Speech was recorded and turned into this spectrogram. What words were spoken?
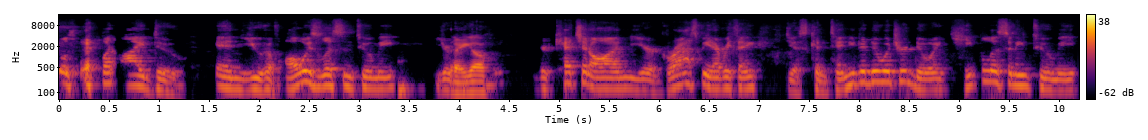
Goes, but I do and you have always listened to me. You're there. You go. You're catching on. You're grasping everything. Just continue to do what you're doing. Keep listening to me,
